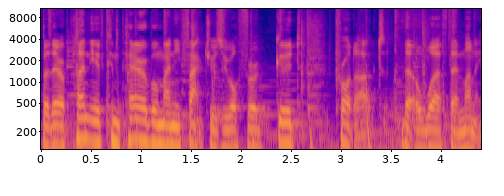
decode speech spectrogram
But there are plenty of comparable manufacturers who offer a good product that are worth their money.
